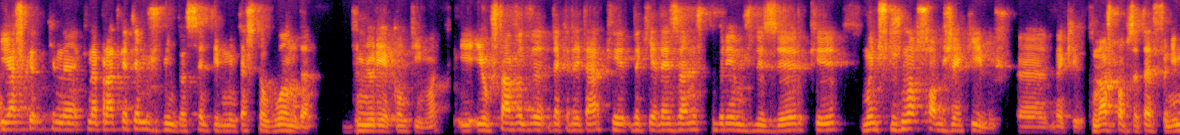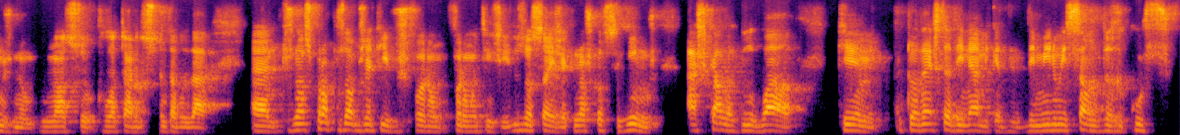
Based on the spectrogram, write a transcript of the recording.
E acho que, que, na, que, na, prática temos vindo a sentir muito esta onda de melhoria contínua. E eu gostava de, de, acreditar que daqui a 10 anos poderíamos dizer que muitos dos nossos objetivos, uh, que nós próprios até definimos no, nosso relatório de sustentabilidade, uh, que os nossos próprios objetivos foram, foram atingidos, ou seja, que nós conseguimos, à escala global, que toda esta dinâmica de diminuição de recursos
